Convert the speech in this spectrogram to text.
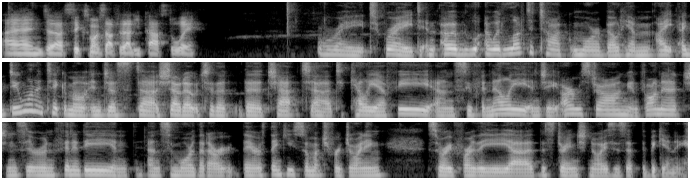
And uh, six months after that, he passed away. Right, right. And I would I would love to talk more about him. I, I do want to take a moment and just uh, shout out to the the chat uh, to Kelly Fe and Sue Finelli and Jay Armstrong and Vonech and Zero Infinity and and some more that are there. Thank you so much for joining. Sorry for the uh, the strange noises at the beginning.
